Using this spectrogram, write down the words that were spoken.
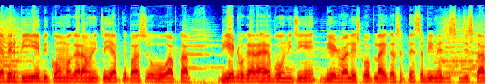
या फिर बीए बीकॉम वगैरह होनी चाहिए, आपके पास वो आपका बीएड वगैरह है, वो होनी चाहिए। बीएड वाले इसको अप्लाई कर सकते हैं, सभी में जिस, जिसका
